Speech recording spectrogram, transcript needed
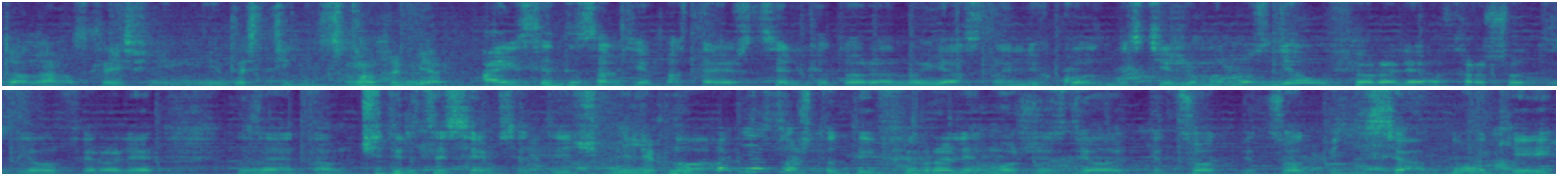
то она, скорее всего, не, не достигнется. Ну, Например, А если ты сам себе поставишь цель, которая, ну, ясно, легко достижима, ну, сделал в феврале, хорошо, ты сделал в феврале, не знаю, там, 470 тысяч. Нелегко. Ну, понятно, что ты в феврале можешь сделать 500-550, ну, окей.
